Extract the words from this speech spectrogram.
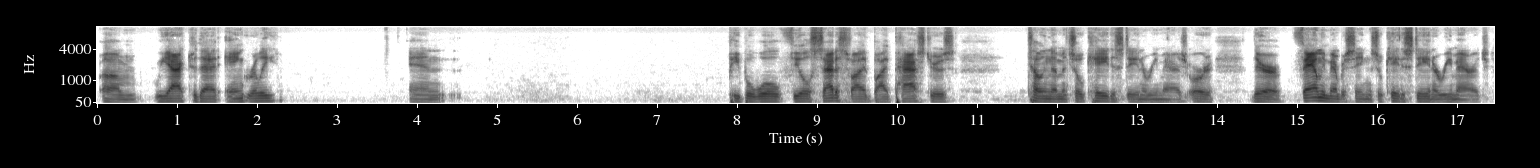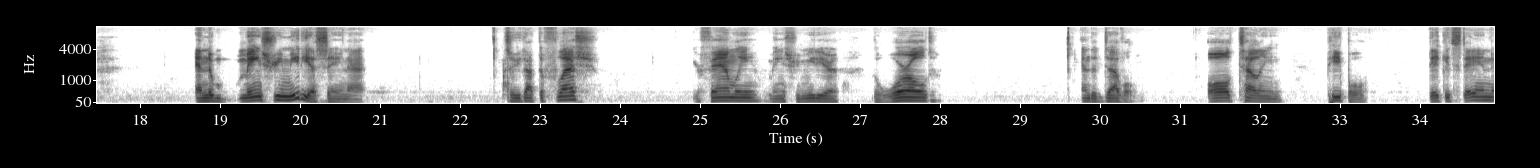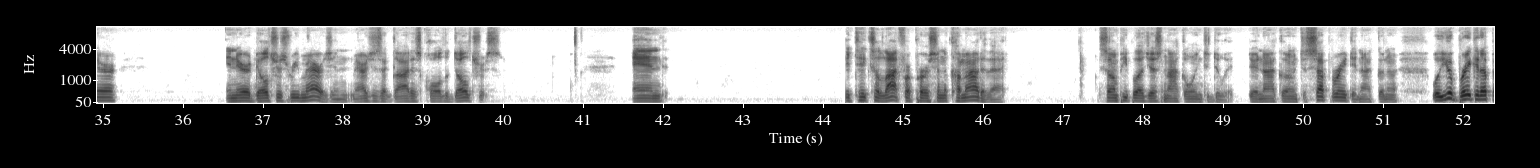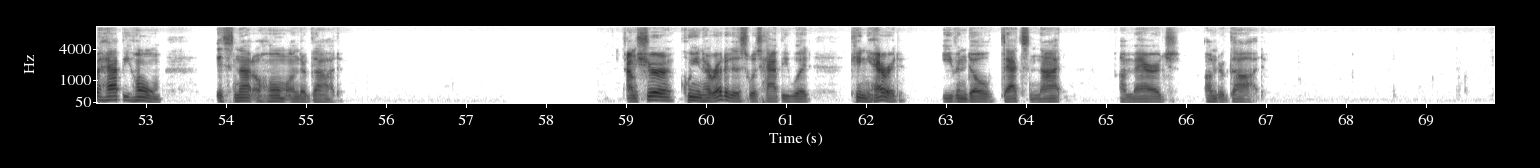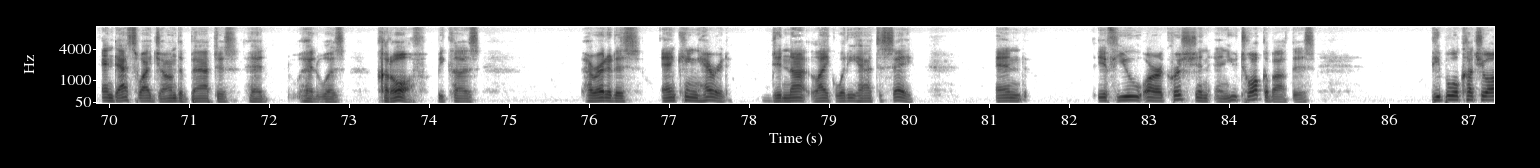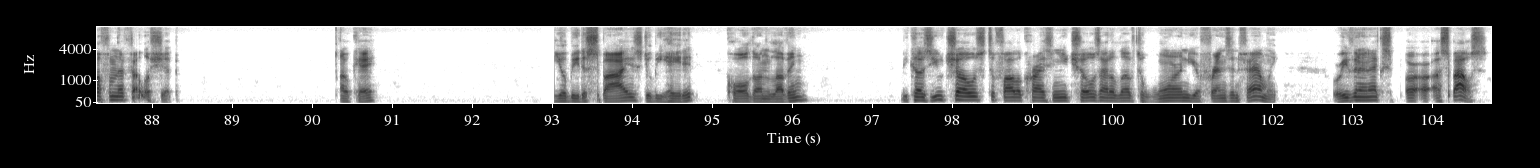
um, react to that angrily and people will feel satisfied by pastors telling them it's okay to stay in a remarriage or their family members saying it's okay to stay in a remarriage. And the mainstream media saying that. So you got the flesh your family mainstream media the world and the devil all telling people they could stay in their in their adulterous remarriage and marriages that God has called adulterous. And it takes a lot for a person to come out of that. Some people are just not going to do it. They're not going to separate. They're not going to, well, you're breaking up a happy home. It's not a home under God. I'm sure Queen Herodotus was happy with King Herod, even though that's not a marriage under God. And that's why John the Baptist head head was cut off because Herodotus and King Herod did not like what he had to say. And if you are a Christian and you talk about this, people will cut you off from their fellowship. Okay. You'll be despised, you'll be hated, called unloving, because you chose to follow Christ and you chose out of love to warn your friends and family, or even an ex or, a spouse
